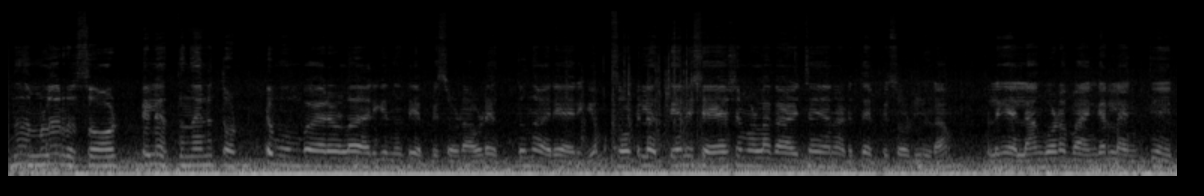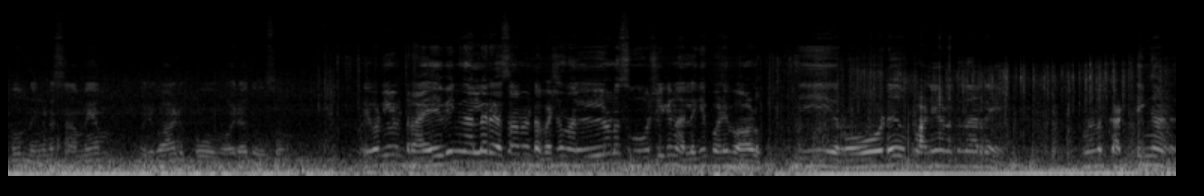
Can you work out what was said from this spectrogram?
ഇന്ന് നമ്മൾ റിസോർട്ടിൽ എത്തുന്നതിന് തൊട്ട് മുമ്പ് വരെയുള്ളതായിരിക്കും ഇന്നത്തെ എപ്പിസോഡ്. അവിടെ എത്തുന്ന വരെ ആയിരിക്കും. റിസോർട്ടിൽ എത്തിയതിന് ശേഷമുള്ള കാഴ്ച ഞാൻ അടുത്ത എപ്പിസോഡിൽ ഇടാം. അല്ലെങ്കിൽ എല്ലാം കൂടെ ഭയങ്കര ലെങ്തി ആയിപ്പോൾ നിങ്ങളുടെ സമയം ഒരുപാട് പോകും ഓരോ ദിവസവും. ഇവിടെ ഡ്രൈവിംഗ് നല്ല രസമാണ് കേട്ടോ. പക്ഷെ നല്ലോണം സൂക്ഷിക്കണം. അല്ലെങ്കിൽ പണി പാളും. ഈ റോഡ് പണി നടക്കുന്നവരുടെ ഫുള്ള് കട്ടിംഗ് ആണ്.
